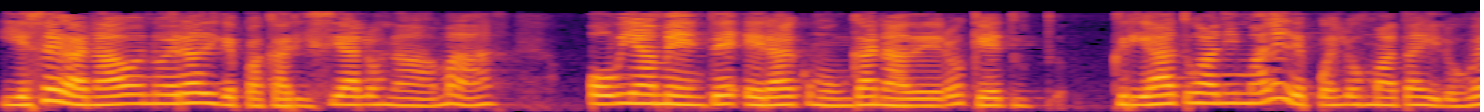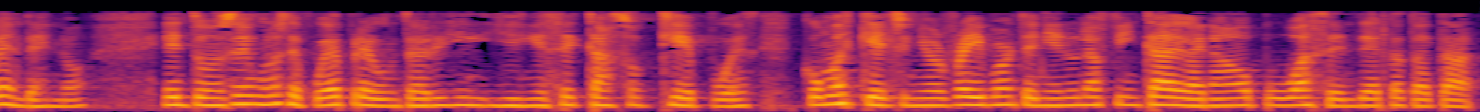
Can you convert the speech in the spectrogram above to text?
Y ese ganado no era de que para acariciarlos nada más, obviamente era como un ganadero que crías a tus animales y después los matas y los vendes, ¿no? Entonces uno se puede preguntar, ¿y, en ese caso qué? Pues, ¿cómo es que el señor Rayburn, teniendo una finca de ganado, pudo ascender, ta, ta, ta?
